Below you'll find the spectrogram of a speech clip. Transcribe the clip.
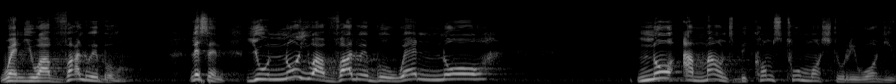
When you are valuable, Listen, you know you are valuable when no, no amount becomes too much to reward you.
